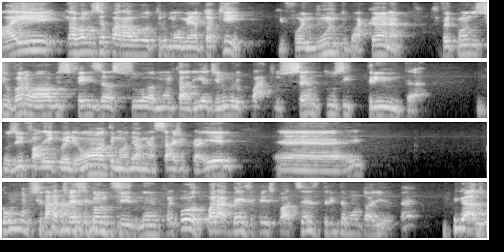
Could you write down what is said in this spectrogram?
Aí nós vamos separar outro momento aqui, que foi muito bacana, que foi quando o Silvano Alves fez a sua montaria de número 430. Inclusive, falei com ele ontem, mandei uma mensagem para ele. É, como se nada tivesse acontecido, né? Falei, pô, parabéns, você fez 430 montarias. É, obrigado.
